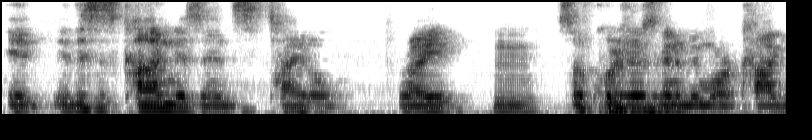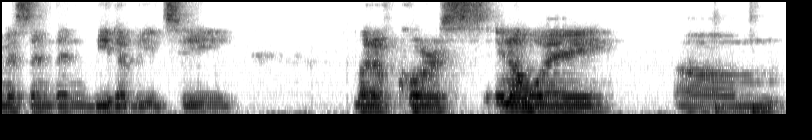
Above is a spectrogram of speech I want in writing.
It, this is cognizant's title, right? Hmm. So of course, there's going to be more cognizant than BWT, but of course, in a way, um,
